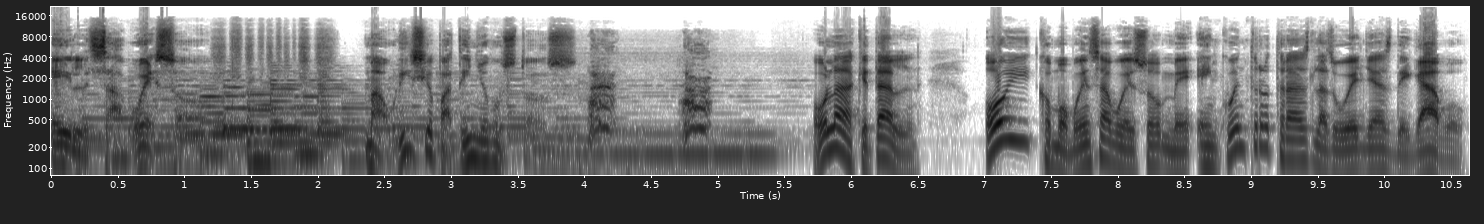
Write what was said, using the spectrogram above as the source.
El Sabueso. Mauricio Patiño Bustos. Hola, ¿qué tal? Hoy, como buen sabueso, me encuentro tras las huellas de Gabo,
